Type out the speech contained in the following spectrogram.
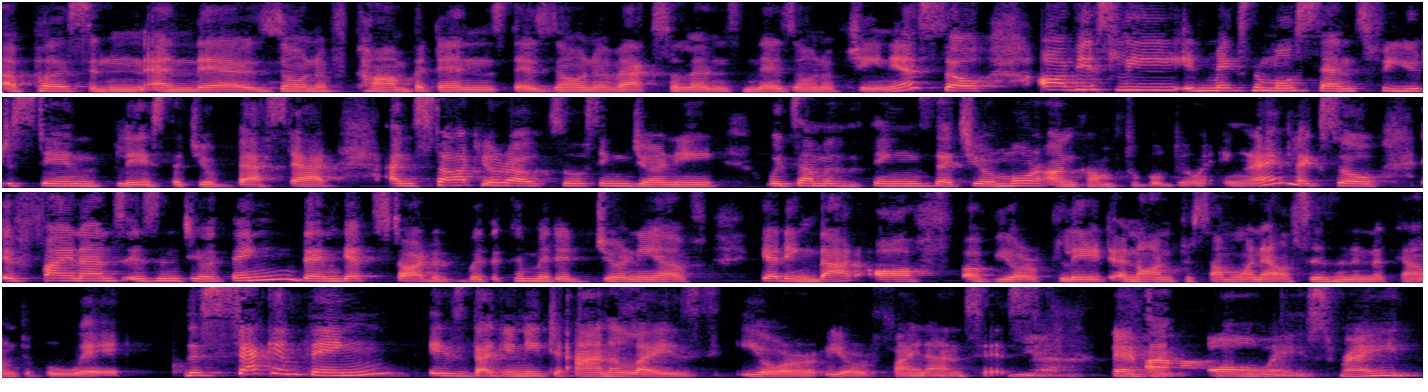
a person and their zone of competence, their zone of excellence, and their zone of genius. So obviously, it makes the most sense for you to stay in the place that you're best at and start your outsourcing journey with some of the things that you're more uncomfortable doing, right? Like, so if finance isn't your thing, then get started with a committed journey of getting that off of your plate and onto someone else's in an accountable way. The second thing is that you need to analyze your your finances. Yeah, every um, always right.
